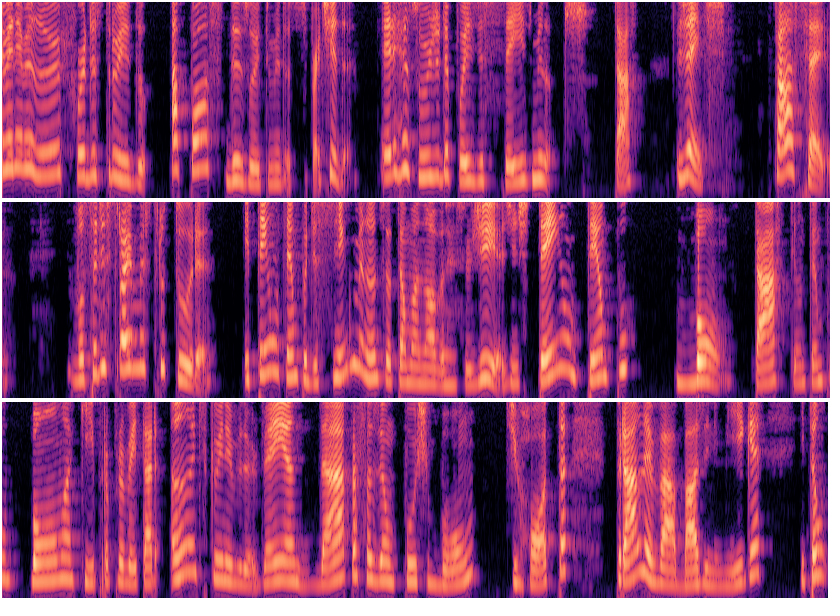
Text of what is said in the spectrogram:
o inibidor for destruído após 18 minutos de partida, ele ressurge depois de 6 minutos, tá? Gente, fala sério você destrói uma estrutura e tem um tempo de 5 minutos até uma nova ressurgir, a gente tem um tempo bom, tá? Tem um tempo bom aqui para aproveitar antes que o inibidor venha, dá para fazer um push bom de rota para levar a base inimiga. Então,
